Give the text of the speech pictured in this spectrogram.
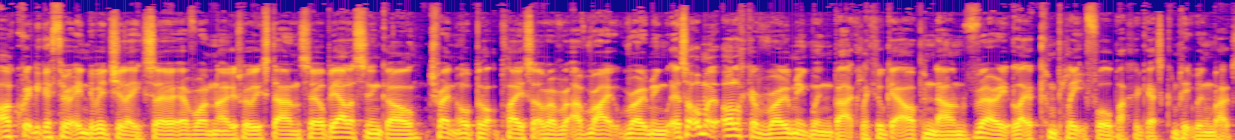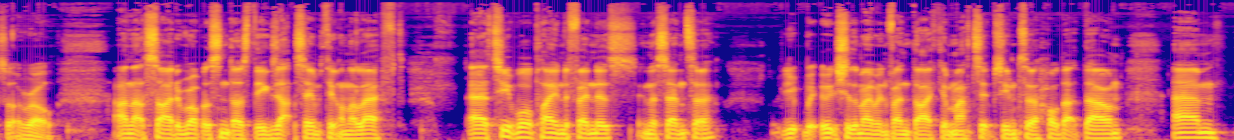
I'll quickly go through it individually so everyone knows where we stand. So it'll be Alisson in goal. Trent will play sort of a, a right roaming. It's almost like a roaming wing back. Like he'll get up and down, very like a complete fullback, I guess, complete wing back sort of role. On that side, and Robertson does the exact same thing on the left. Uh, two ball playing defenders in the centre, which at the moment Van Dijk and Matip seem to hold that down. Um,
